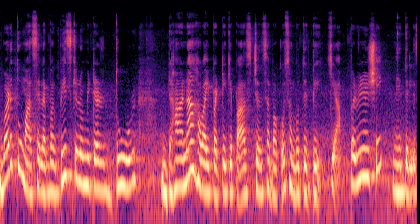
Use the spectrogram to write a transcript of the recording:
बड़तुमा से लगभग 20 किलोमीटर दूर ढाना हवाई पट्टी के पास जनसभा को संबोधित भी किया। परवीन सिंह, नई दिल्ली से।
